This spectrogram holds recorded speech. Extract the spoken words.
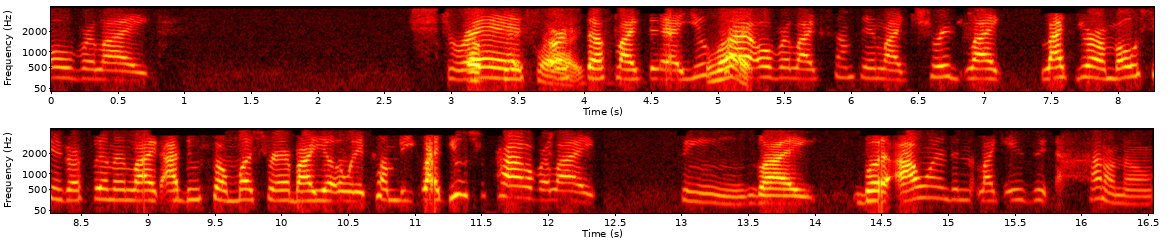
over like stress or stuff like that. You Right. cry over like something like trig like like your emotions are feeling like I do so much for everybody else when it comes to like you should cry over like scenes like but I wanted to like is it I don't know.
